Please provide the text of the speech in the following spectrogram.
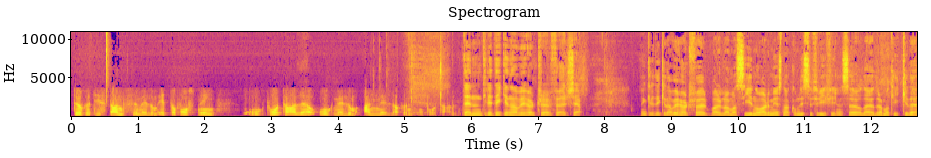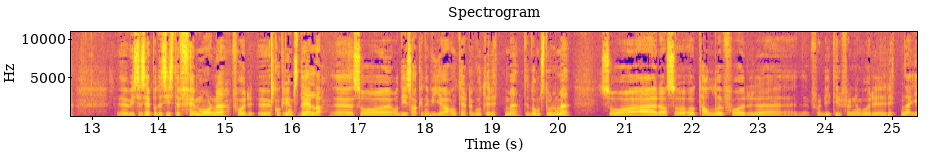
større distanse mellom etterforskning og påtale, og mellom anmelderen og påtalen. Den kritikken har vi hørt før, Skje. Den kritikken har vi hørt før. Bare la meg si, Nå er det mye snakk om disse frifinnelse, og det er jo dramatikk i det. Eh, hvis vi ser på de siste fem årene for Økokrims del, da, eh, så, og de sakene vi har håndtert og gått til retten med, til domstolen med, så er altså tallet for, eh, for, de tilfellene hvor retten er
